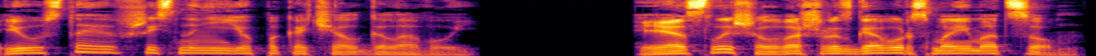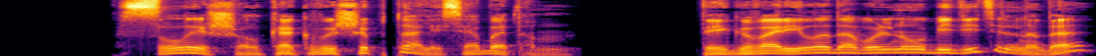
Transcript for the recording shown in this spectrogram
и, уставившись на нее, покачал головой. Я слышал ваш разговор с моим отцом. Слышал, как вы шептались об этом. Ты говорила довольно убедительно, да?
